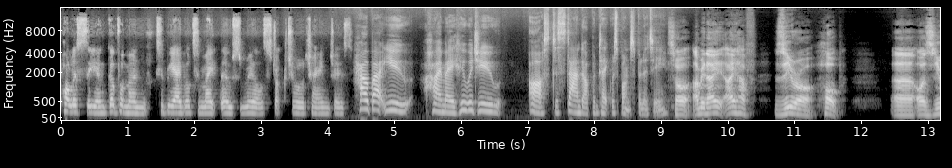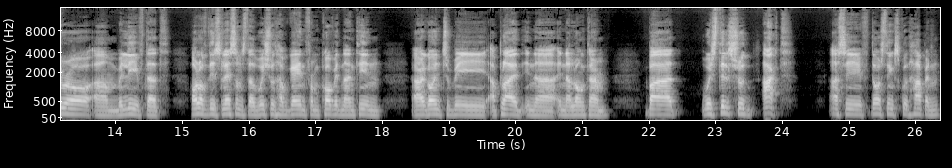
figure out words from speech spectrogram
policy and government to be able to make those real structural changes. How about you, Jaime? Who would you ask to stand up and take responsibility? So, I mean, I, I have zero hope uh, or zero um, belief that all of these lessons that we should have gained from COVID 19 are going to be applied in a, in a long term. But we still should act as if those things could happen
